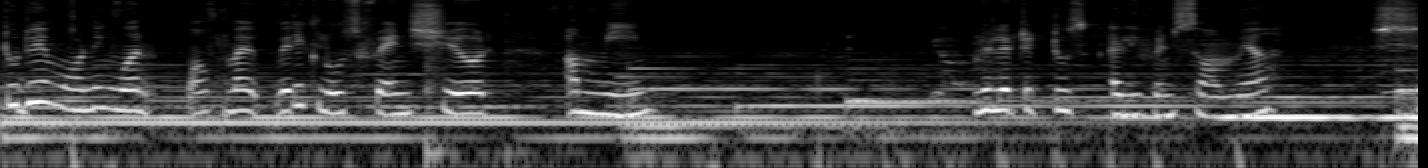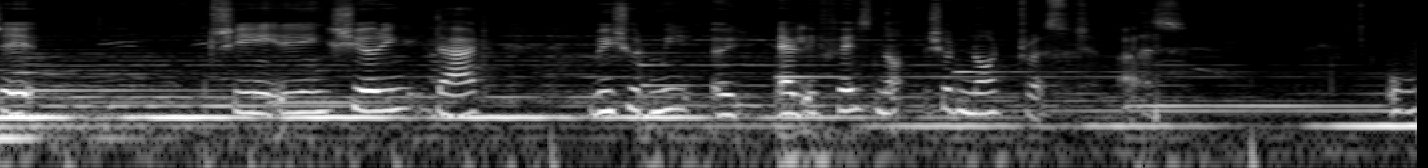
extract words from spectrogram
today morning one of my very close friends shared a meme related to elephant Soumya, sharing, sharing that we should meet uh, elephants not, should not trust us. Oh.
